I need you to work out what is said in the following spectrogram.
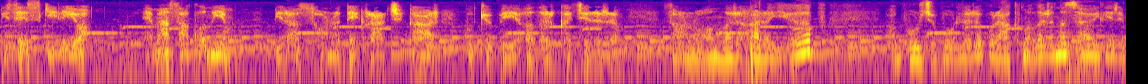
bir ses geliyor. Hemen saklanayım. Biraz sonra tekrar çıkar. Bu köpeği alır kaçırırım. Sonra onları arayıp abur cuburları bırakmalarını söylerim.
